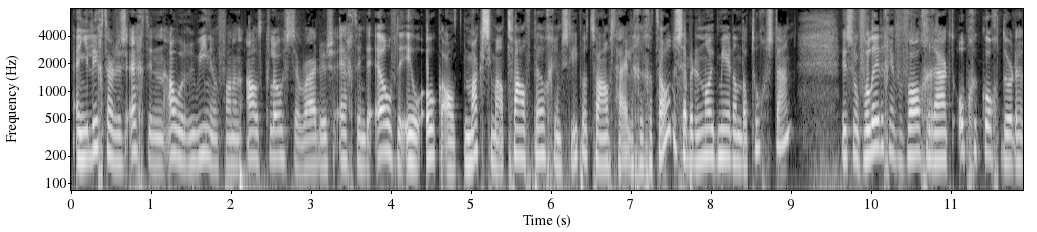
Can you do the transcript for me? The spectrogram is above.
En je ligt daar dus echt in een oude ruïne van een oud klooster. Waar dus echt in de 11e eeuw ook al maximaal 12 pelgrims liepen. Het 12 heilige getal. Dus ze hebben er nooit meer dan dat toegestaan. Dit is toen volledig in verval geraakt. Opgekocht door de,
